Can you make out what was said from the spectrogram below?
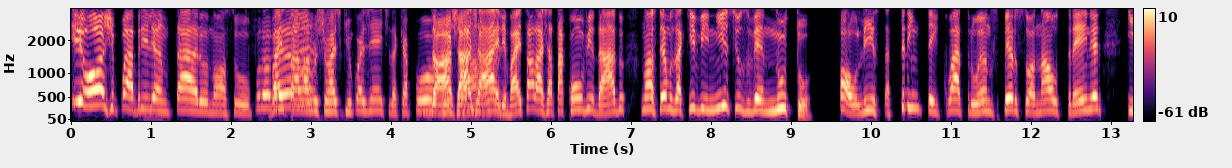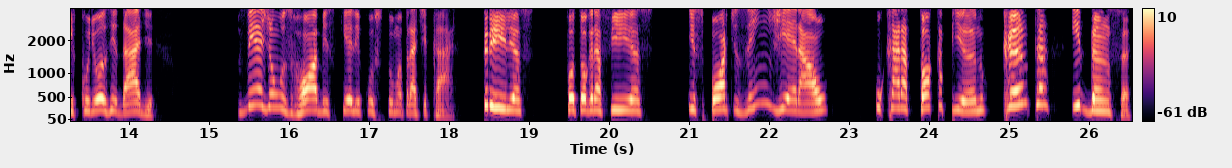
e hoje, para brilhantar o nosso programa. Vai estar lá no churrasquinho com a gente daqui a pouco. Dá, já, já, ele vai estar lá, já está convidado. Nós temos aqui Vinícius Venuto, paulista, 34 anos, personal trainer. E curiosidade, vejam os hobbies que ele costuma praticar: trilhas, fotografias, esportes em geral. O cara toca piano, canta e dança.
